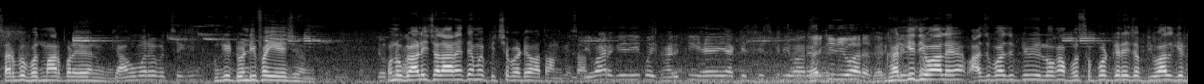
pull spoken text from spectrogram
सर पे बहुत मार पड़े हैं क्या उम्र है बच्चे की? उनकी ट्वेंटी फाइव एज है उनकी। उन्होंने गाड़ी चला रहे थे मैं पीछे बैठे हुआ था उनके साथ। दीवार गिरी कोई घर की है या किस चीज़ की दीवार है? घर की दीवार है घर की दीवार है। आजू बाजू के भी लोग बहुत सपोर्ट करे जब दीवार गिर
